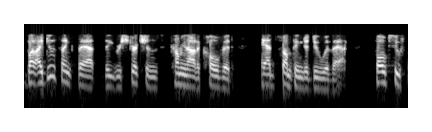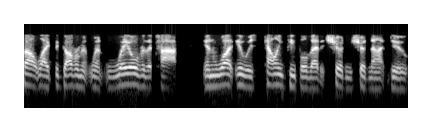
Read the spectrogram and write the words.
but I do think that the restrictions coming out of COVID had something to do with that. Folks who felt like the government went way over the top in what it was telling people that it should and should not do.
